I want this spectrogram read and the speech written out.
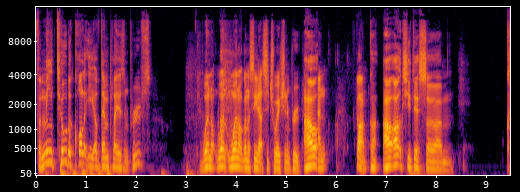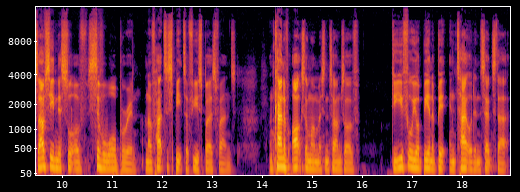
For me, till the quality of them players improves, we're not we're, we're not going to see that situation improve. I'll, And go on. Go- on. I'll ask you this. So, um, because I've seen this sort of civil war brewing, and I've had to speak to a few Spurs fans, and kind of ask them almost in terms of, do you feel you're being a bit entitled in the sense that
